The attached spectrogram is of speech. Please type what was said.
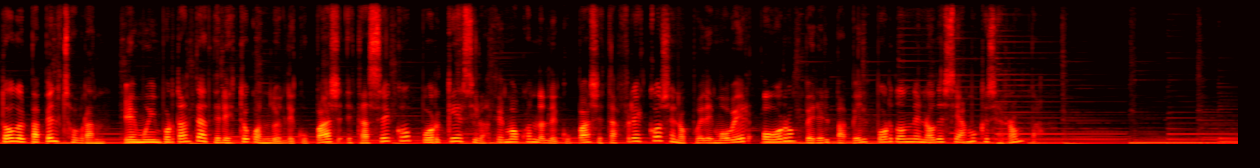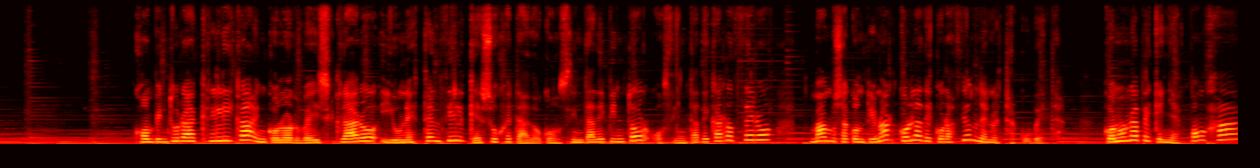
todo el papel sobrante. Es muy importante hacer esto cuando el decoupage está seco porque si lo hacemos cuando el decoupage está fresco se nos puede mover o romper el papel por donde no deseamos que se rompa. Con pintura acrílica en color beige claro y un stencil que es sujetado con cinta de pintor o cinta de carrocero, vamos a continuar con la decoración de nuestra cubeta. Con una pequeña esponja,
